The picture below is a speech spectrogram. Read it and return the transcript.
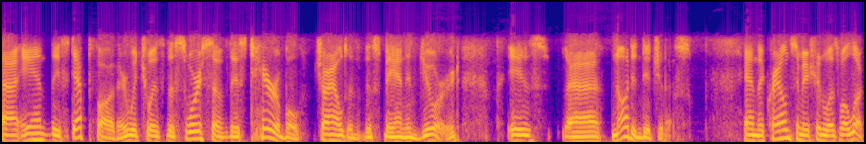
Uh, and the stepfather, which was the source of this terrible childhood that this man endured, is uh, not Indigenous. And the Crown submission was well, look,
